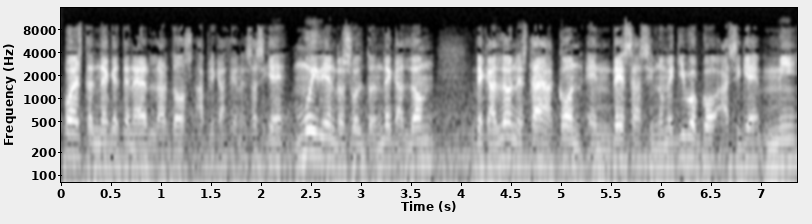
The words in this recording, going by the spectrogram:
pues tendré que tener las dos aplicaciones. Así que muy bien resuelto en Decathlon Decathlon está con Endesa, si no me equivoco, así que mi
